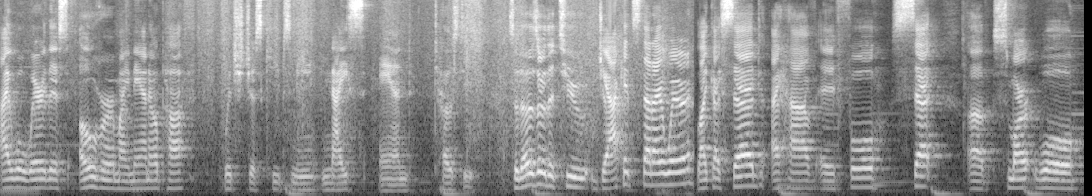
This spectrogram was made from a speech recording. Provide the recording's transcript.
I will wear this over my Nano Puff, which just keeps me nice and toasty. So those are the two jackets that I wear. Like I said, I have a full set of Smartwool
